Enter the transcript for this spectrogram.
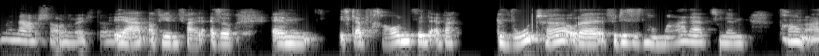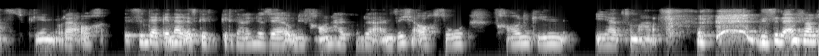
mal nachschauen möchte. Ja, auf jeden Fall. Also ähm, ich glaube, Frauen sind einfach gewohnter oder für dieses normaler zu einem Frauenarzt zu gehen oder auch sind ja generell es geht, geht gar nicht nur sehr um die Frauenheilkunde an sich auch so Frauen gehen eher zum Arzt. die sind einfach,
